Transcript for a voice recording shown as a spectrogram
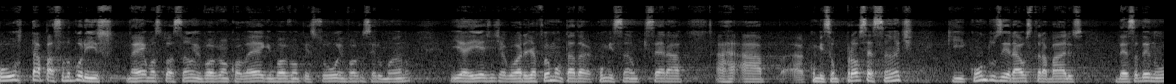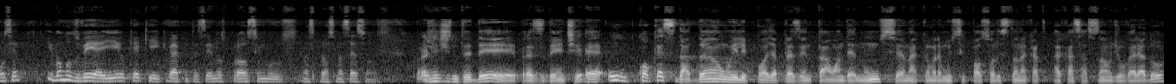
por estar tá passando por isso. Né? Uma situação envolve uma colega, envolve uma pessoa, envolve um ser humano. E aí a gente agora já foi montada a comissão que será a, a, a comissão processante que conduzirá os trabalhos dessa denúncia e vamos ver aí o que, é que, que vai acontecer nos próximos, nas próximas sessões. Para a gente entender, presidente, é, um, qualquer cidadão ele pode apresentar uma denúncia na Câmara Municipal solicitando a, a cassação de um vereador?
